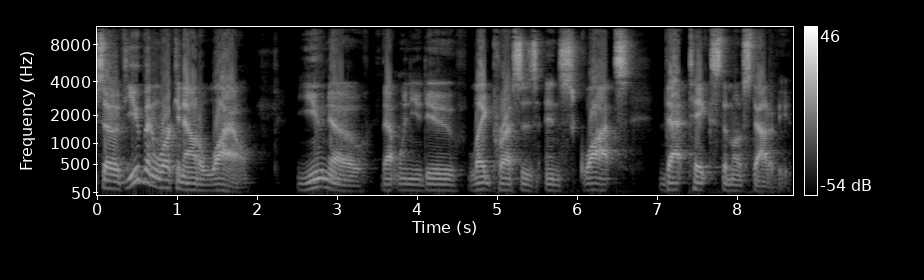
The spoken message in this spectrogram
So if you've been working out a while, you know that when you do leg presses and squats, that takes the most out of you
